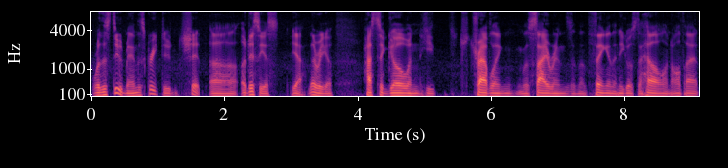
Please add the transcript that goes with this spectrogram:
where this dude, man, this Greek dude, shit, uh Odysseus, yeah, there we go, has to go and he traveling the sirens and the thing, and then he goes to hell and all that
